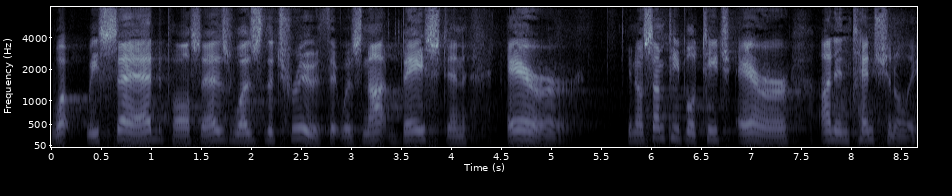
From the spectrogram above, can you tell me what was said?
What we said, Paul says, was the truth. It was not based in error. You know, some people teach error unintentionally.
